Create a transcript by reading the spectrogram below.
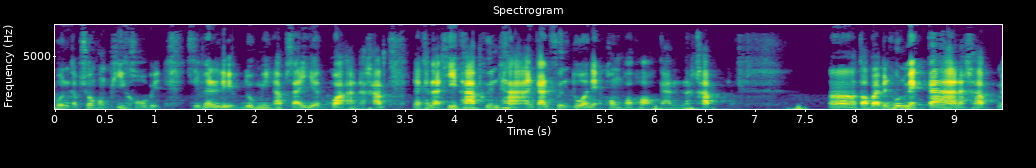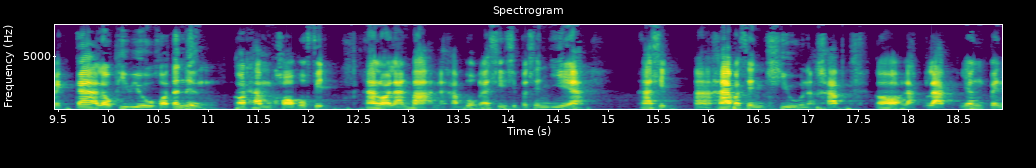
หุ้นกับช่วงของ pre-covid CPN Lead ดูมีอัพไซด์เยอะกว่านะครับ ในขณะที่ภาพพื้นฐานการฟื้นตัวเนี่ยคงพอๆกันนะครับต่อไปเป็นหุ้นเมกานะครับ เมกาเรา preview quarter หนึ่งก็ทำ core profit 500 ล้านบาทนะครับ บวกได้ 40% year 50อ่า5% Q นะครับ ก็หลักๆยังเป็น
